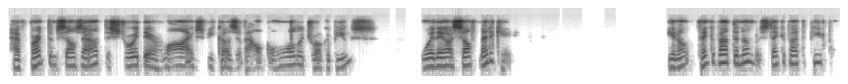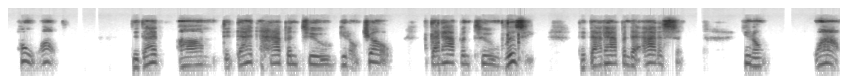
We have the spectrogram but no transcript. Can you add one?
have burnt themselves out, destroyed their lives because of alcohol or drug abuse, where they are self medicating? You know, think about the numbers, think about the people. Oh, wow. Did that um did that happen to, you know, Joe? Did that happen to Lizzie? Did that happen to Addison? You know, wow.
